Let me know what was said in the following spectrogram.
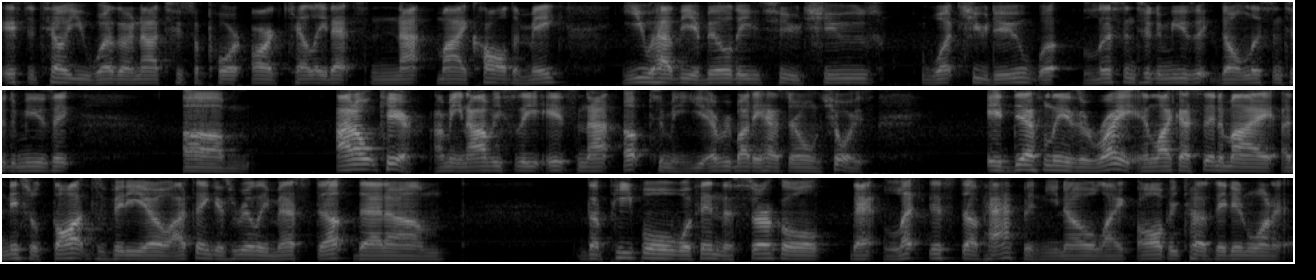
is to tell you whether or not to support R. Kelly. That's not my call to make. You have the ability to choose what you do, what listen to the music, don't listen to the music. Um, I don't care. I mean, obviously, it's not up to me. Everybody has their own choice. It definitely is a right, and like I said in my initial thoughts video, I think it's really messed up that um the people within the circle that let this stuff happen, you know, like all because they didn't want to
